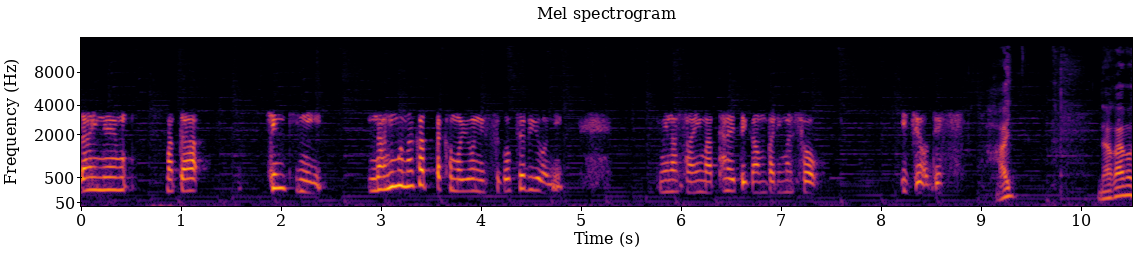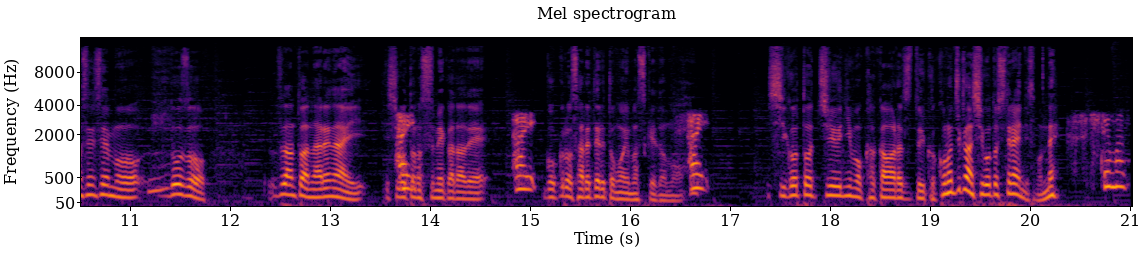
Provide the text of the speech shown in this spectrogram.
来年、また元気に何もなかったかのように過ごせるように、皆さん今耐えて頑張りましょう。以上です。はい永山先生もどうぞ普段とは慣れない仕事の進め方ではい。ご苦労されてると思いますけども、はい。仕事中にもかかわらずというかこの時間仕事してないんですもんね。してます。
